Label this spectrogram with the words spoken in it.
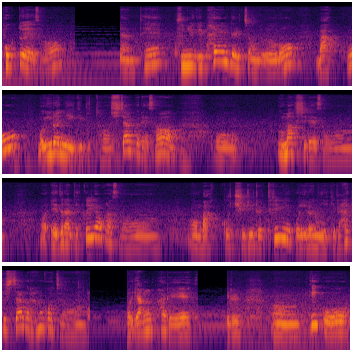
복도에서 한테 근육이 파열될 정도로 맞고 뭐 이런 얘기부터 시작을 해서 뭐 음악실에서 어, 애들한테 끌려가서 어, 맞고 주리를 틀리고 이런 얘기를 하기 시작을 한 거죠. 어, 양팔에 를 어, 끼고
